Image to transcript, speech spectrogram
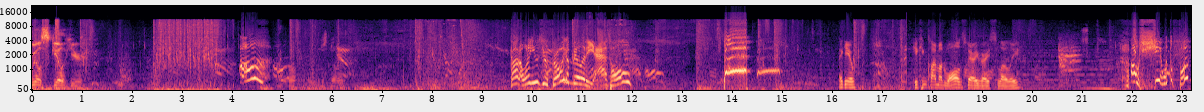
Real skill here. Oh! I just. God, I want to use your throwing ability, asshole! Thank you. He can climb on walls very, very slowly. Oh shit, what the fuck?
